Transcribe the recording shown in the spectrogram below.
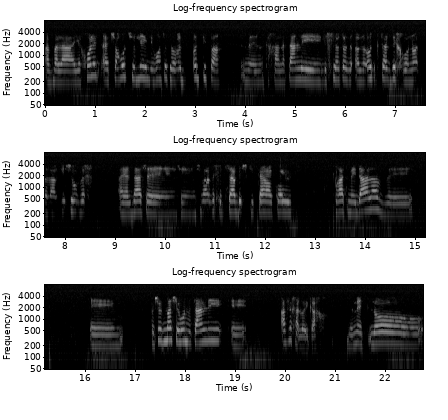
אבל היכולת, האפשרות שלי לראות אותו עוד, עוד טיפה, וככה נתן לי לחיות עוד, עוד קצת זיכרונות ולהרגיש שוב איך הילדה ש, שישבה וחיפשה בשקיקה כל פרט מידע עליו, ופשוט אמ, מה שהוא נתן לי, אה, אף אחד לא ייקח. באמת, לא,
